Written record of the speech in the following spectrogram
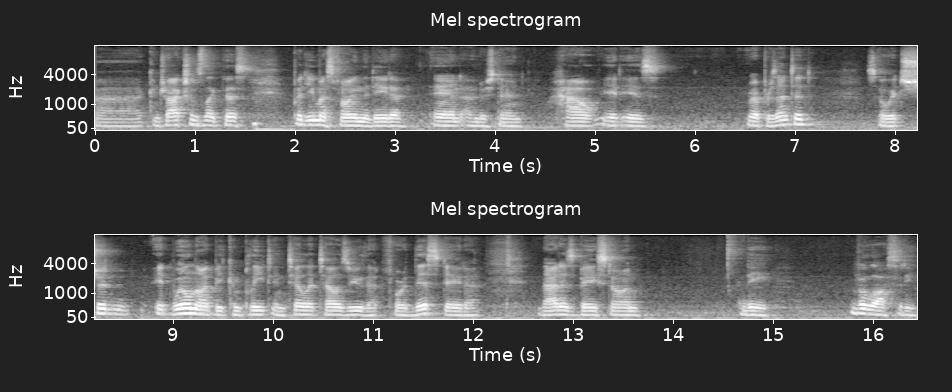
uh, contractions like this. But you must find the data and understand how it is represented. So it shouldn't, it will not be complete until it tells you that for this data, that is based on the velocity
